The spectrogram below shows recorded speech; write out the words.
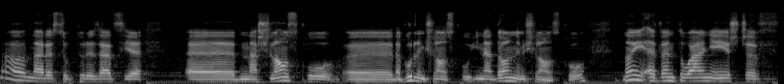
no, na restrukturyzację E, na Śląsku, e, na Górnym Śląsku i na Dolnym Śląsku, no i ewentualnie jeszcze w,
